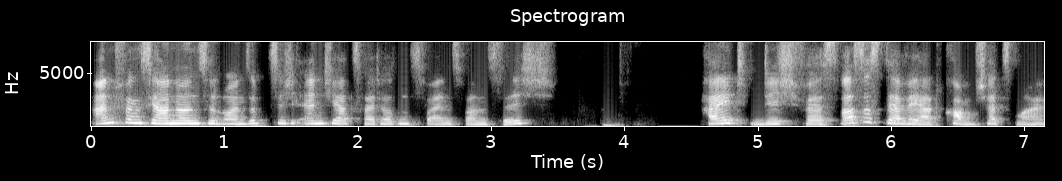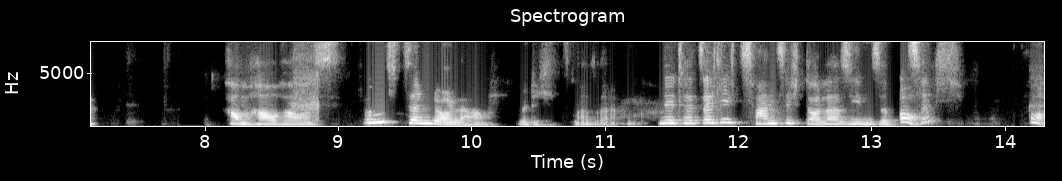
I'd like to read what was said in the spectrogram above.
Anfangsjahr 1979, Endjahr 2022. Halt dich fest. Was ist der Wert? Komm, schätz mal. Komm, hau raus. 15 Dollar, würde ich jetzt mal sagen. Nee, tatsächlich 20,77 Dollar. Oh,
